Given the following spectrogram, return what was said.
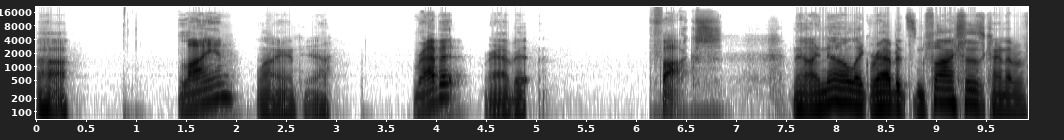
Uh huh. lion, Lion. Yeah. rabbit, Rabbit. fox. Now I know like rabbits and foxes kind of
